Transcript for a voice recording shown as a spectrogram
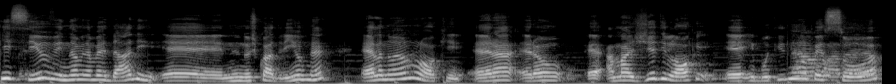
E Sylvie, na, na verdade, é, nos quadrinhos, né? Ela não é um Loki. Era, era o- é, a magia de Loki é embutida numa pessoa.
